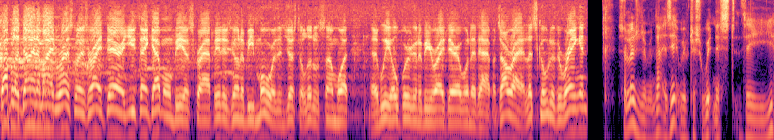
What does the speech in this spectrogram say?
Couple of dynamite wrestlers right there, and you think that won't be a scrap. It is going to be more than just a little somewhat, and we hope we're going to be right there when it happens. All right, let's go to the ring and So, ladies and gentlemen, that is it. We've just witnessed the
